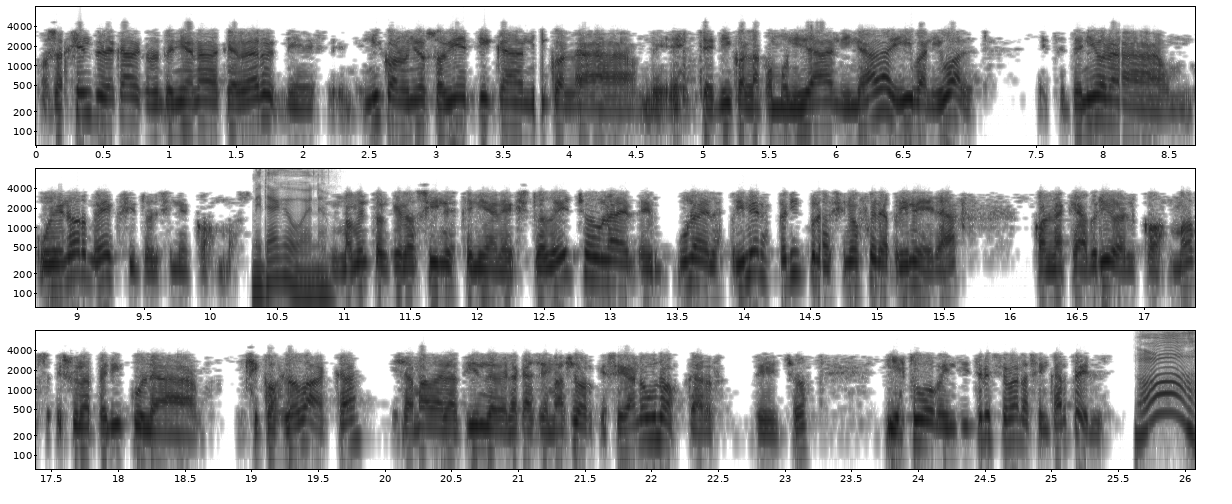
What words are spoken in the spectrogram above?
O sea, gente de acá que no tenía nada que ver ni, con la Unión Soviética, ni con la, este, ni con la comunidad, ni nada, y iban igual este, tenía una, un enorme éxito el cine Cosmos. Mirá qué bueno. En el momento en que los cines tenían éxito. De hecho, una de, una de las primeras películas, si no fue la primera, con la que abrió el Cosmos, es una película checoslovaca llamada La tienda de la calle Mayor, que se ganó un Oscar, de hecho, y estuvo 23 semanas en cartel. ¡Ah!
